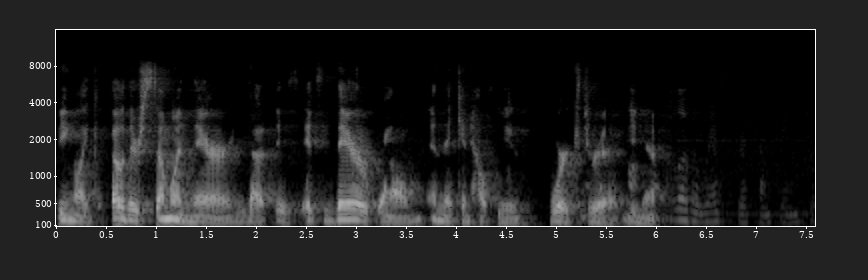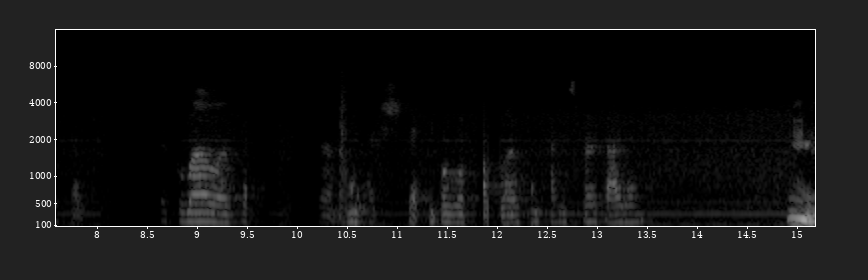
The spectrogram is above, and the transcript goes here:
being like, oh, there's someone there that is it's their realm and they can help you work through it. You know. Will the wisp or something, just like the glow of the, the marsh that people will follow sometimes for guidance. Hmm.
